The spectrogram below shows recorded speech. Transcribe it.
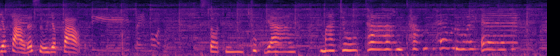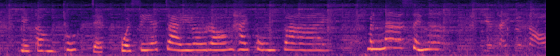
อย่าฝ่าเด้อสูอย่าฝ่า สดทุกอย่าง มาถูกทางทำให้รวยเอง ไม่ต้องทุกเจ็บปวดเสียใจเราร้องไห้ฟูมฟาย มันน่าเซ็งอะอย่าใจกระจอก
